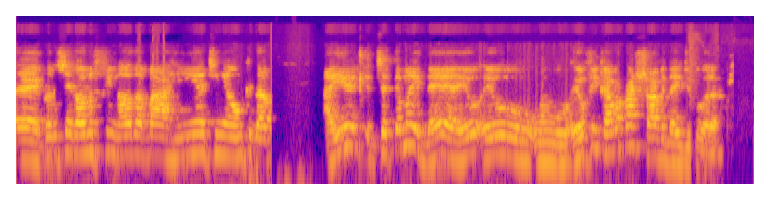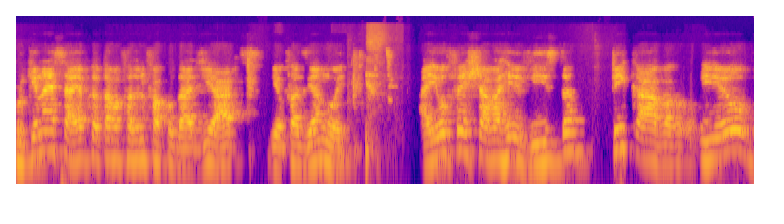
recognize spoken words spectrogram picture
É, quando chegava no final da barrinha, tinha um que dava. Aí, pra você ter uma ideia, eu, eu, eu ficava com a chave da editora. Porque nessa época eu estava fazendo faculdade de artes e eu fazia à noite. Aí eu fechava a revista, ficava, e eu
